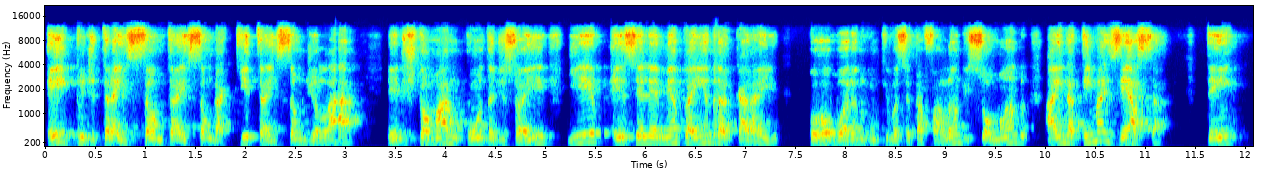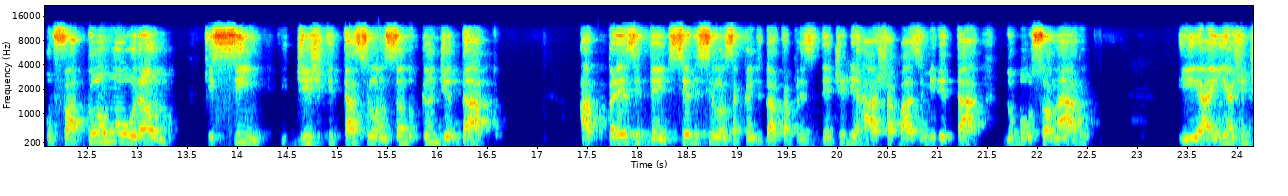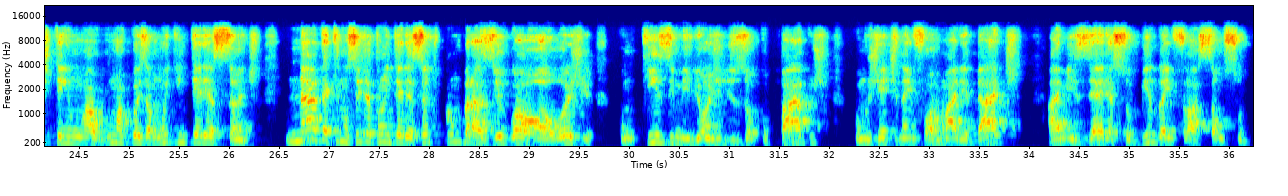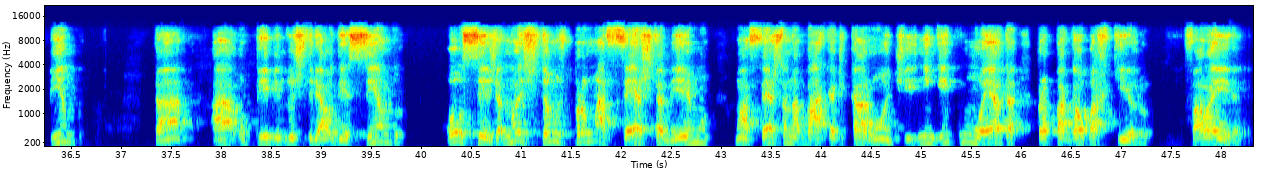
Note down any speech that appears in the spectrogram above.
eito de traição, traição daqui, traição de lá, eles tomaram conta disso aí, e esse elemento ainda, cara aí, corroborando com o que você está falando e somando, ainda tem mais essa. Tem o fator Mourão, que sim, diz que está se lançando candidato a presidente. Se ele se lança candidato a presidente, ele racha a base militar do Bolsonaro. E aí a gente tem um, alguma coisa muito interessante. Nada que não seja tão interessante para um Brasil igual a hoje, com 15 milhões de desocupados, com gente na informalidade, a miséria subindo, a inflação subindo, tá? a, o PIB industrial descendo. Ou seja, nós estamos para uma festa mesmo, uma festa na barca de Caronte, e ninguém com moeda para pagar o barqueiro. Fala aí.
